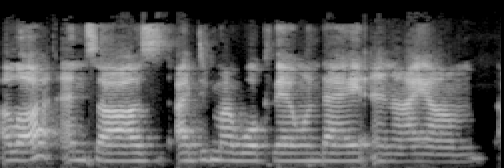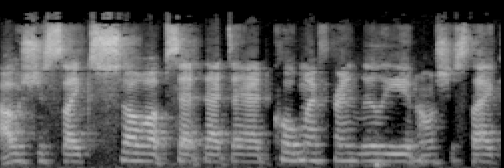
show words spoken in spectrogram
a lot, and so I was I did my walk there one day, and I um I was just like so upset that day. I'd called my friend Lily, and I was just like,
